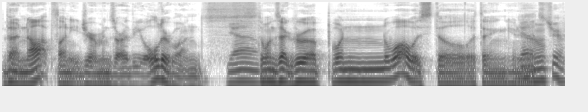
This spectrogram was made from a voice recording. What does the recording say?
the not funny Germans are the older ones. Yeah. The ones that grew up when the wall was still a thing, you Yeah, that's true.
